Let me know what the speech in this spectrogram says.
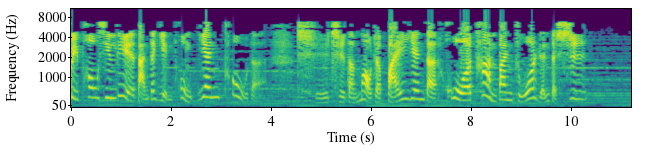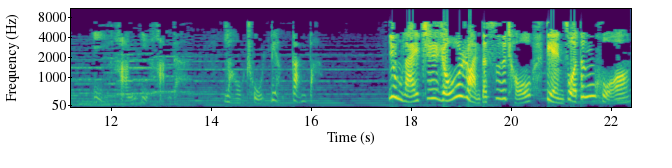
被剖心裂胆的隐痛淹透的。痴痴的冒着白烟的火炭般灼人的诗，一行一行的捞出晾干吧，用来织柔软的丝绸，点作灯火，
